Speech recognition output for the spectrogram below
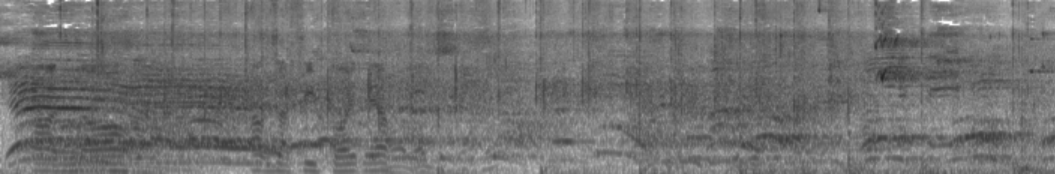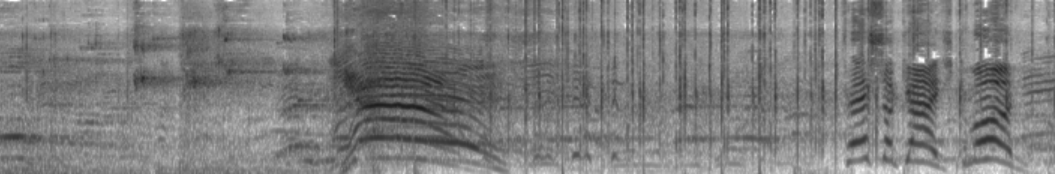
Oh no, that was a free point there. Yes! Pressure, guys, come on!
